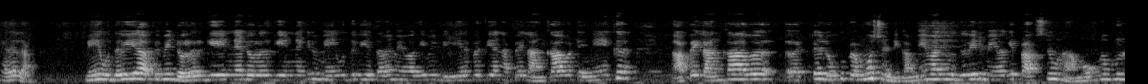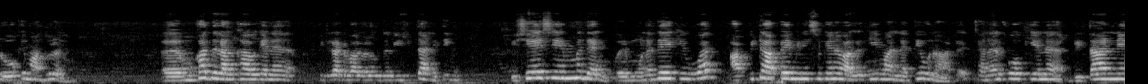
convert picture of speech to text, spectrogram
කැලලක්. මේ උදවිය අපි මේ ඩොලර් ගේන්නේ ඩොලර් ගේන්නේ කියලා මේ උදවිය තමයි මේ වගේ මේ බිලියනපතියන් අපේ ලංකාවට එන එක අපේ ලංකාවට ලොකු ප්‍රොමෝෂන් එකක්. මේ වගේ උදවියට මේ වගේ ප්‍රශ්න වුණාම ඕන මුළු ලෝකෙම අඳුරනවා. මොකද්ද ලංකාව ගැන පිට රටවල් වල උදවිය හිතන්නේ? ඉතින් විශේෂයෙන්ම දැන් ඔය මොන දේ කිව්වත් අපිට අපේ මිනිස්සු ගැන වගකීමක් නැති වුණාට channel 4 කියන බ්‍රිතාන්‍ය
